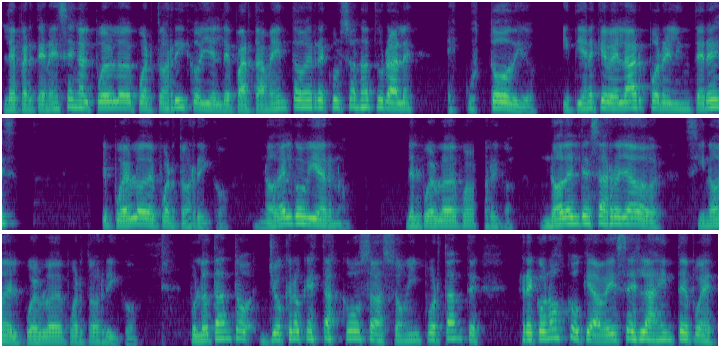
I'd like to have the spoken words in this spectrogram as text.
le pertenecen al pueblo de Puerto Rico y el Departamento de Recursos Naturales es custodio y tiene que velar por el interés del pueblo de Puerto Rico, no del gobierno del pueblo de Puerto Rico, no del desarrollador, sino del pueblo de Puerto Rico. Por lo tanto, yo creo que estas cosas son importantes. Reconozco que a veces la gente, pues,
